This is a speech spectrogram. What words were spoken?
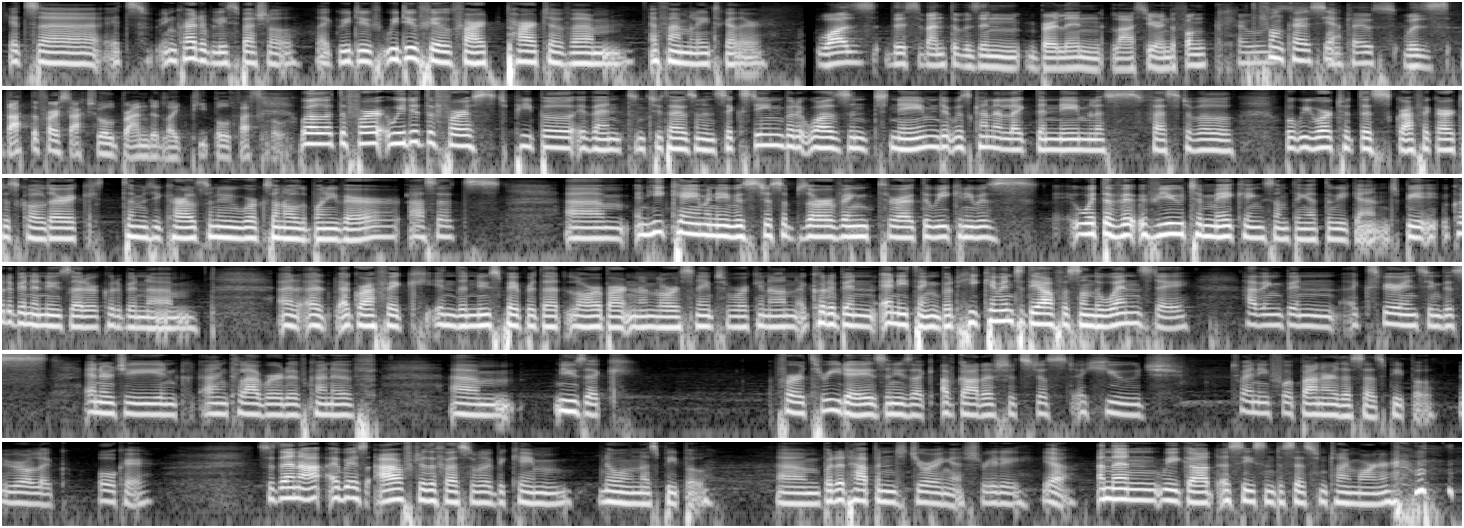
it's uh it's incredibly special. Like we do we do feel far, part of um, a family together. Was this event that was in Berlin last year in the Funkhaus? Funk House, yeah. Funkhaus was that the first actual branded like people festival? Well, at the fir- we did the first people event in 2016, but it wasn't named. It was kind of like the nameless festival. But we worked with this graphic artist called Eric Timothy Carlson, who works on all the Bon Iver assets. Um, and he came and he was just observing throughout the week, and he was with the view to making something at the weekend. Be, it could have been a newsletter, it could have been um, a, a, a, graphic in the newspaper that Laura Barton and Laura Snapes were working on. It could have been anything, but he came into the office on the Wednesday, having been experiencing this energy and, and collaborative kind of um, music for three days, and he's like, "I've got it. It's just a huge." 20 foot banner that says people. And we were all like, okay. So then I, I was after the festival, I became known as people. Um, but it happened during it, really. Yeah. And then we got a cease and desist from Time Warner.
